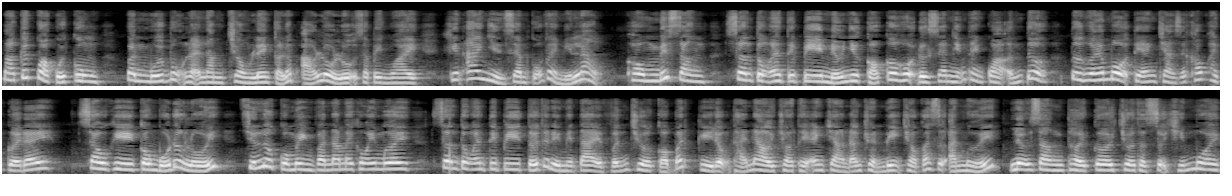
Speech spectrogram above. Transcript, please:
mà kết quả cuối cùng phần múi bụng lại nằm chồng lên cả lớp áo lổ lộ ra bên ngoài, khiến ai nhìn xem cũng phải nín lặng. Không biết rằng Sơn Tùng NTP nếu như có cơ hội được xem những thành quả ấn tượng từ người hâm mộ thì anh chàng sẽ khóc hay cười đây. Sau khi công bố đường lối, chiến lược của mình vào năm 2020, Sơn Tùng NTP tới thời điểm hiện tại vẫn chưa có bất kỳ động thái nào cho thấy anh chàng đang chuẩn bị cho các dự án mới. Liệu rằng thời cơ chưa thật sự chín muồi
